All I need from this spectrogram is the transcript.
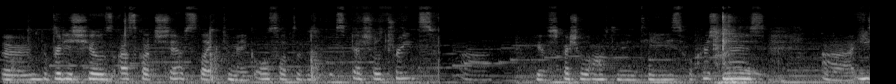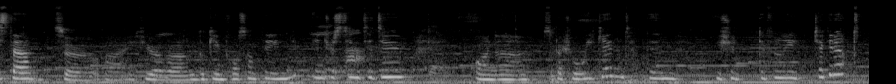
The British Hills Ascot chefs like to make all sorts of special treats. Uh, we have special afternoon teas for Christmas, uh, Easter. So uh, if you're looking for something interesting to do on a special weekend, then you should definitely check it out.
